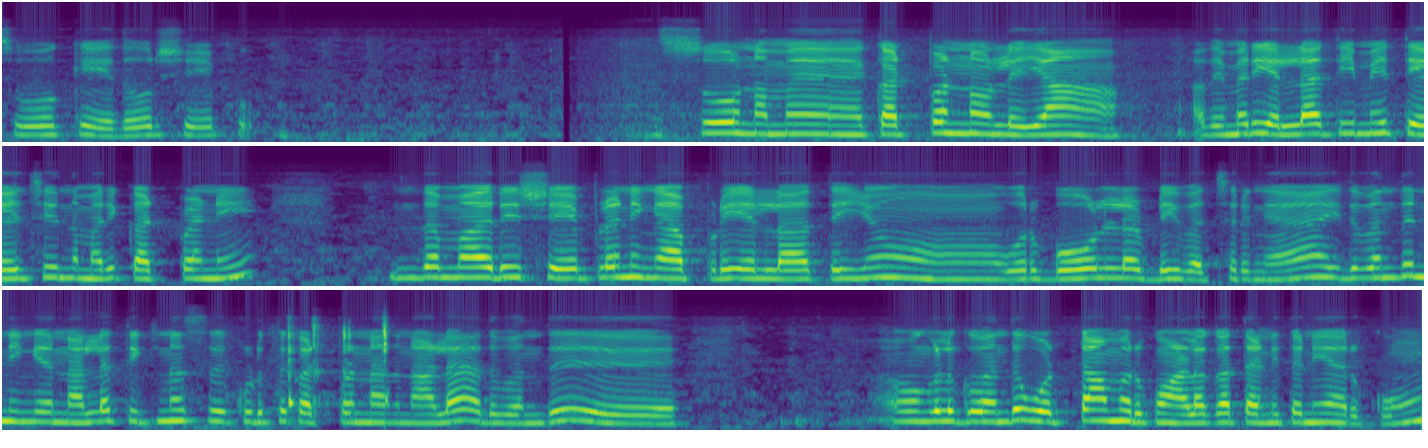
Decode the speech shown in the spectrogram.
ஸோ ஓகே ஏதோ ஒரு ஷேப்பு ஸோ நம்ம கட் பண்ணோம் இல்லையா? அதே மாதிரி எல்லாத்தையுமே தேய்ச்சி இந்த மாதிரி கட் பண்ணி இந்த மாதிரி ஷேப்பில் நீங்கள் அப்படியே எல்லாத்தையும் ஒரு பவுலில் அப்படி வச்சுருங்க. இது வந்து நீங்கள் நல்ல திக்னஸ் கொடுத்து கட் பண்ணதுனால அது வந்து உங்களுக்கு வந்து ஒட்டாமல் இருக்கும் அழகாக தனித்தனியாக இருக்கும்.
